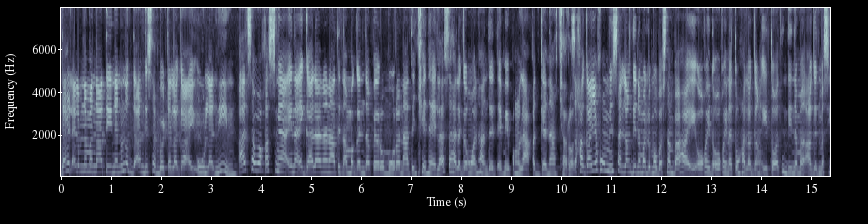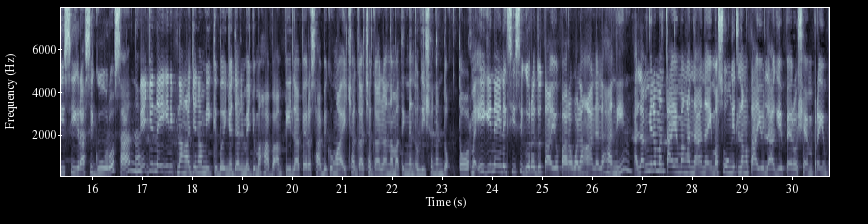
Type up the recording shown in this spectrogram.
Dahil alam naman natin na nung nagdaan December talaga ay ulanin. At sa wakas nga ay naigala na natin ang maganda pero mura natin tsinelas sa halagang 100 eh may panglakad ka na. Charot. Sa kagaya kung minsan lang din naman lumabas ng bahay eh okay na okay na tong halagang ito at hindi naman agad masisira siguro sana. Medyo naiinip na nga dyan ang Mickey Boy nyo dahil medyo mahaba ang pila pero sabi ko nga itsaga-tsaga lang na matingnan uli siya ng doktor. Maigi na yung nagsisigurado tayo para walang alalahanin. Alam nyo naman tayo mga nanay, masungit lang tayo lagi pero syempre yung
